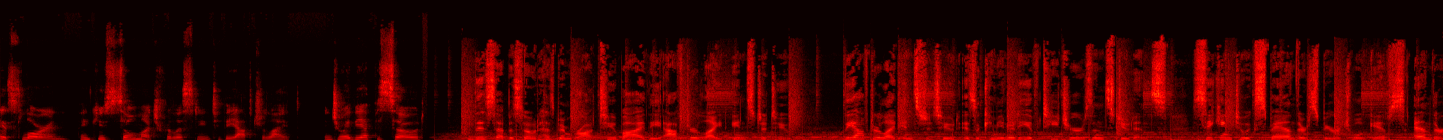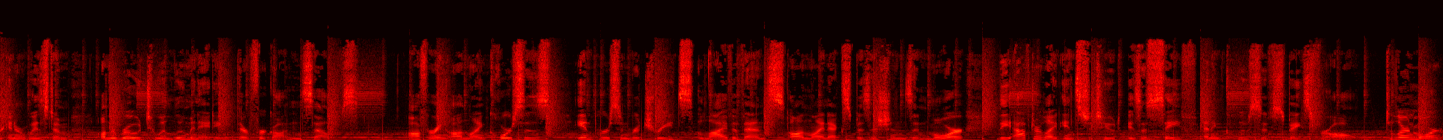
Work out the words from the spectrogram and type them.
It's Lauren. Thank you so much for listening to The Afterlight. Enjoy the episode. This episode has been brought to you by the Afterlight Institute. The Afterlight Institute is a community of teachers and students seeking to expand their spiritual gifts and their inner wisdom on the road to illuminating their forgotten selves. Offering online courses, in person retreats, live events, online expositions, and more, the Afterlight Institute is a safe and inclusive space for all. To learn more,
